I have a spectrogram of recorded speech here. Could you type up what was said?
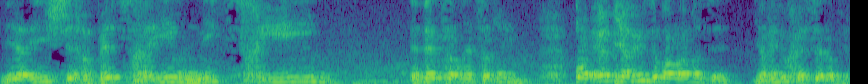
מי האיש שחפץ חיים נצחיים? לנצר נצרים. אוהב ימים זה בעולם הזה, ימינו קצר עובר.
